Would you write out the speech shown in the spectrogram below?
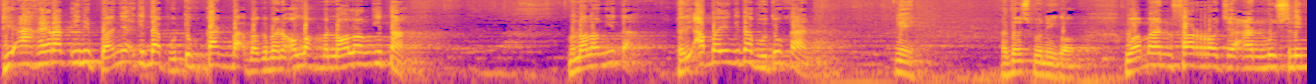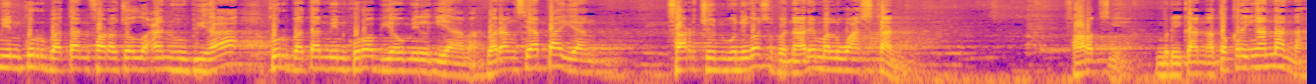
Di akhirat ini banyak kita butuhkan Pak bagaimana Allah menolong kita. Menolong kita dari apa yang kita butuhkan. Nih, Atas punika. Wa man farraja an muslimin kurbatan farajallahu anhu biha kurbatan min kurabi yaumil qiyamah. Barang siapa yang farjun punika sebenarnya meluaskan faraj sih memberikan atau keringanan lah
